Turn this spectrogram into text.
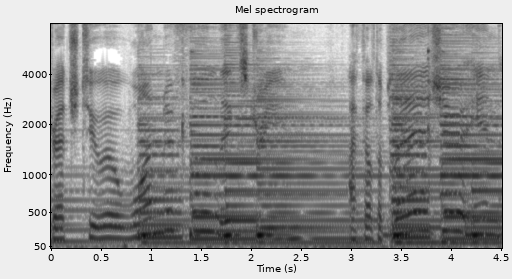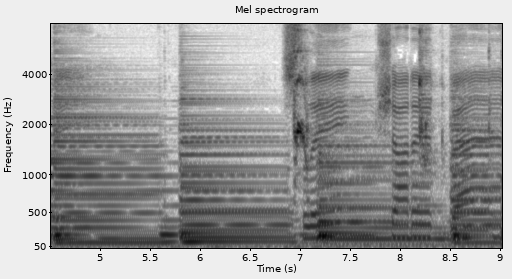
Stretched to a wonderful extreme. I felt a pleasure in me, slingshotted back.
